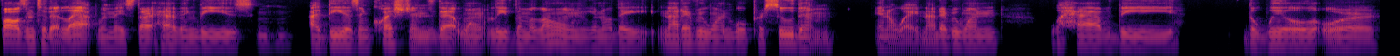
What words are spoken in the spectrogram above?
falls into their lap when they start having these mm-hmm. ideas and questions that won't leave them alone you know they not everyone will pursue them in a way not everyone will have the the will or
